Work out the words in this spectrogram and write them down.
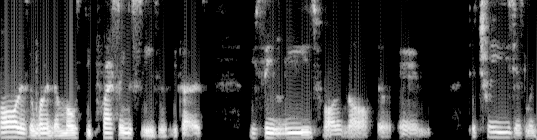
fall is the, one of the most depressing seasons because you see leaves falling off the and the trees just look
